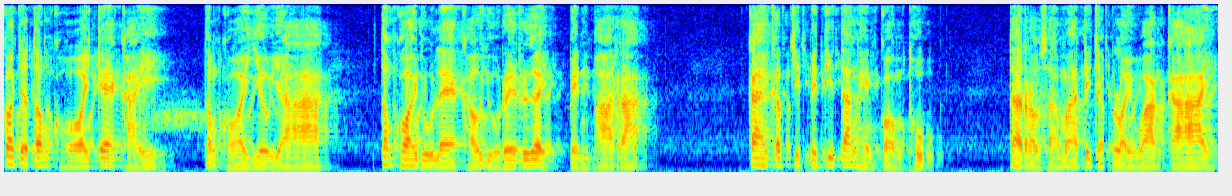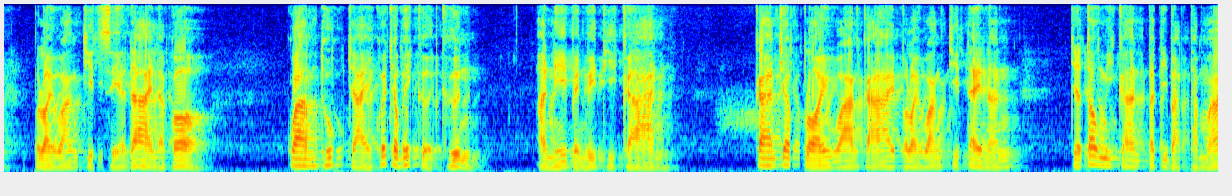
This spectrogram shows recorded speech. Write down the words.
ก็จะต้องคอยแก้ไข ต้องคอยเยียวยา ต้องคอยดูแลเขาอยู่เรื่อยๆ เป็นภาระ กายกับจิตเป็นที่ตั้งแห่งกองทุกข์ ถ้าเราสามารถที่จะปล่อยวางกาย ปล่อยวางจิตเสียได้แล้วก็ ความทุกข์ใจก็จะไม่เกิดขึ้น อันนี้เป็นวิธีการ การจะปล่อยวางกาย ปล่อยวางจิตได้นั้น จะต้องมีการปฏิบัติธรรมะ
